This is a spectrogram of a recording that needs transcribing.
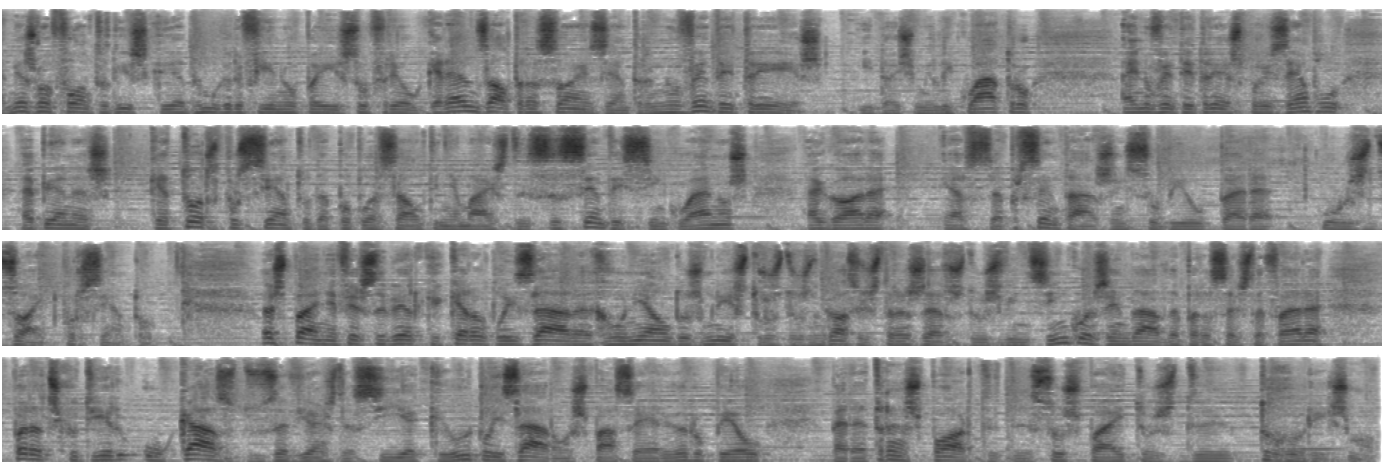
A mesma fonte diz que a demografia no país sofreu grandes alterações entre 93 e 2004. Em 93, por exemplo, apenas 14% da população tinha mais de 65 anos. Agora, essa percentagem subiu para os 18%. A Espanha fez saber que quer utilizar a reunião dos ministros dos negócios estrangeiros dos 25, agendada para sexta-feira, para discutir o caso dos aviões da CIA que utilizaram o espaço aéreo europeu para transporte de suspeitos de terrorismo.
